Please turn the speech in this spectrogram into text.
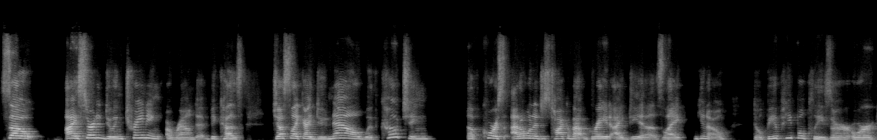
So I started doing training around it because just like I do now with coaching, of course, I don't want to just talk about great ideas like, you know, don't be a people pleaser or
